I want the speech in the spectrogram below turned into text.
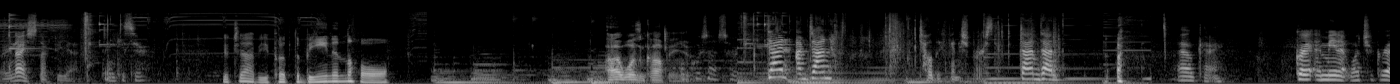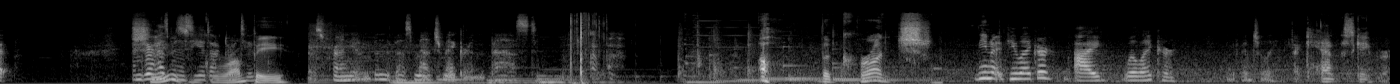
Very nice, Dr. Yap. Thank you, sir. good job. You put the bean in the hole. I wasn't copying you. Done. I'm done. Totally finished first. Done. I'm done. okay. Great. I mean it. What's your grip? And your husband, She's is he a doctor grumpy. too? Best friend, you haven't been the best matchmaker in the past. Oh, the crunch. You know, if you like her, I will like her. Eventually. I can't escape her.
